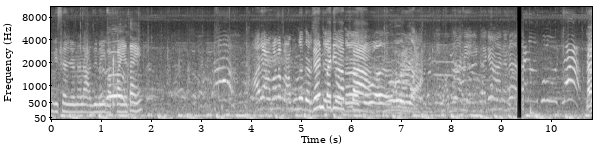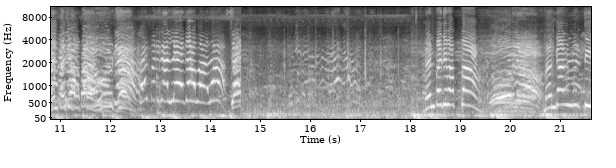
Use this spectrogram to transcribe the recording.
विसर्जनाला अजूनही बाप्पा येत आहे. अरे आम्हाला बाबूला गणपती बाप्पा. गणपती बाप्पा गणपती बाप्पा. मंगल मूर्ती.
